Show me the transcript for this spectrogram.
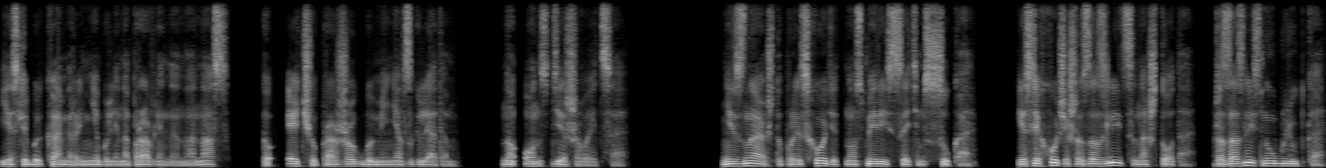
Если бы камеры не были направлены на нас, то Эчу прожег бы меня взглядом. Но он сдерживается. Не знаю, что происходит, но смирись с этим, сука. Если хочешь разозлиться на что-то, разозлись на ублюдка,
